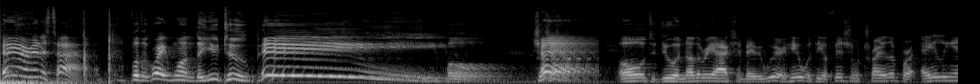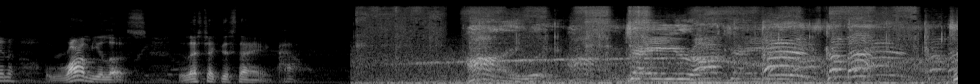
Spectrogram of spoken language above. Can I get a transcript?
here. It is time for the great one, the YouTube People's Champ. Oh, to do another reaction, baby. We are here with the official trailer for Alien Romulus. Let's check this thing out. Hi, J Rock, and come back to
